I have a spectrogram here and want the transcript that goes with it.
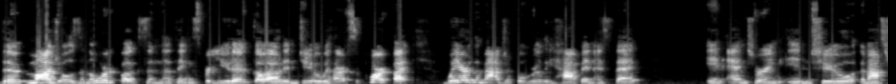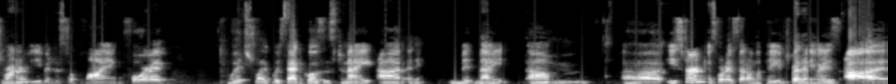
the modules and the workbooks and the things for you to go out and do with our support but where the magic will really happen is that in entering into the mastermind or even just applying for it which like we said closes tonight at i think midnight um, uh, eastern is what i said on the page. But anyways uh,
